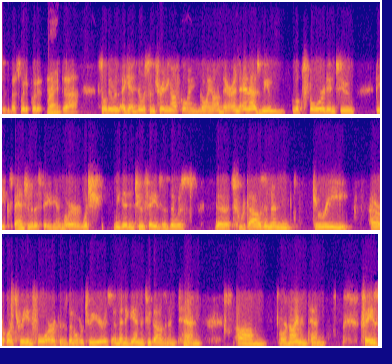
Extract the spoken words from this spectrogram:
is the best way to put it. Right. And, uh, so there was again there was some trading off going going on there, and and as we looked forward into the expansion of the stadium, or which we did in two phases. There was the 2003 or, or three and four because it's been over two years, and then again in 2010 um, or nine and ten. Phase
